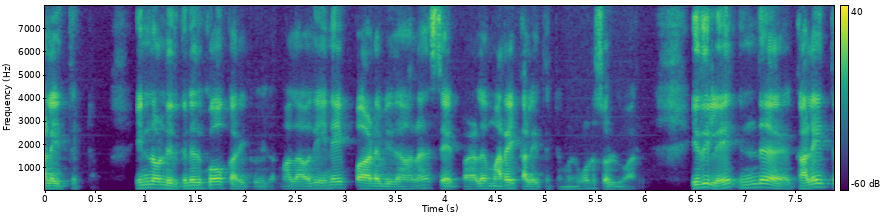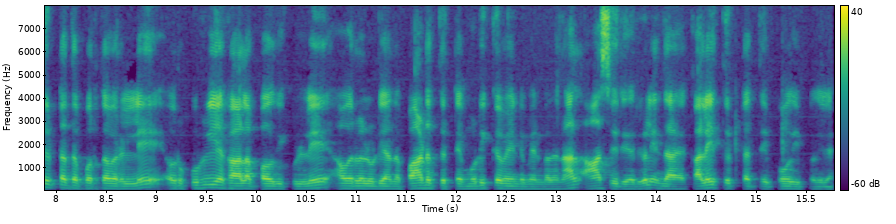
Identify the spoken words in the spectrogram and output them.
கலைத்திட்டம். இன்னொன்று இருக்கின்றது கோ கரிக்குயிலம் அதாவது இணைப்பாட விதான செயற்பாடு அல்லது மறை என்று கூட சொல்லுவார்கள். இதிலே இந்த கலை திட்டத்தை பொறுத்தவரையிலே ஒரு குறுகிய கால பகுதிக்குள்ளே அவர்களுடைய அந்த பாடத்திட்டத்தை முடிக்க வேண்டும் என்பதனால் ஆசிரியர்கள் இந்த கலைத்திட்டத்தை போதிப்பதில்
